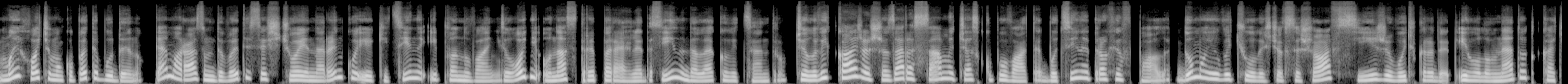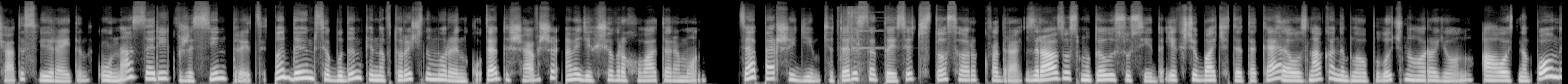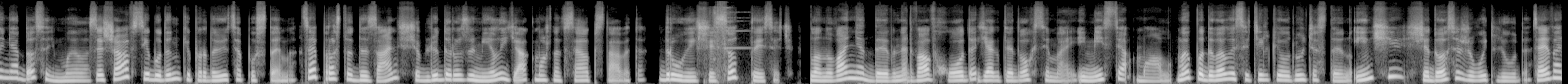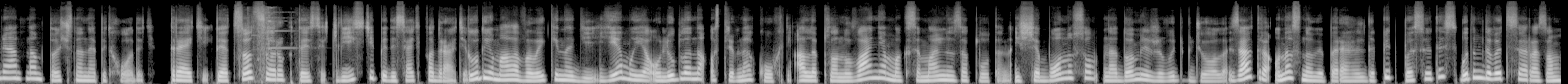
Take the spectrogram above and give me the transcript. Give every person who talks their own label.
Speaker 1: Ми хочемо купити будинок. Йдемо разом дивитися, що є на ринку, і які ціни і планування. Сьогодні у нас три перегляди, всі недалеко від центру. Чоловік каже, що зараз саме час купувати, бо ціни трохи впали. Думаю, ви чули, що в США всі живуть в кредит, і головне тут качати свій рейтинг. У нас за рік вже 7,30. Ми дивимося будинки на вторичному ринку. Це дешевше, навіть якщо врахувати ремонт. Це перший дім 400 тисяч 140 квадратів. Зразу смутили сусіди. Якщо бачите таке, це ознака неблагополучного району. А ось наповнення досить миле. В США всі будинки продаються пустими. Це просто дизайн, щоб люди розуміли, як можна все обставити. Другий 600 тисяч. Планування дивне, два входи, як для двох сімей, і місця мало. Ми подивилися тільки одну частину. Інші ще досі живуть люди. Цей варіант нам точно не підходить. Третій 540 тисяч 250 квадратів. Тут я мала великі надії. Є моя улюблена острівна кухня, але планування максимально заплутане. І ще бонусом на домі живуть бджоли. Завтра у нас нові перегляди. Підписуйтесь, будемо дивитися разом.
